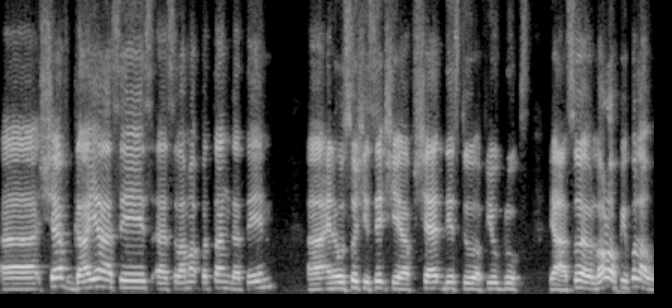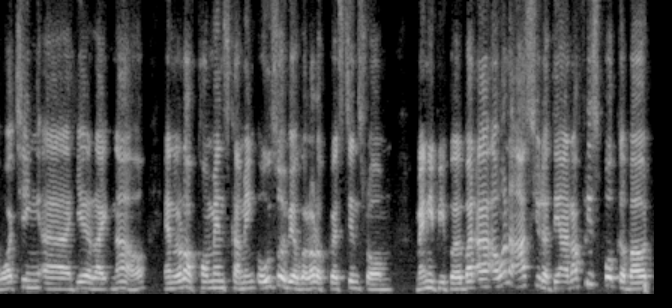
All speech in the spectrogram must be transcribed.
Uh, Chef Gaya says, uh, Selamat petang, Datin. Uh, and also she said she have shared this to a few groups. Yeah, so a lot of people are watching uh, here right now and a lot of comments coming. Also, we have got a lot of questions from many people. But I, I want to ask you, Datin, I roughly spoke about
